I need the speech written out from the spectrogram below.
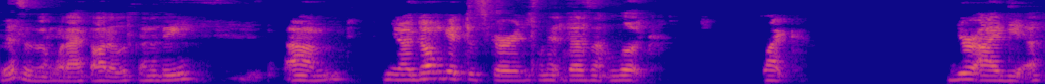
This isn't what I thought it was going to be. Um, you know, don't get discouraged when it doesn't look like your idea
